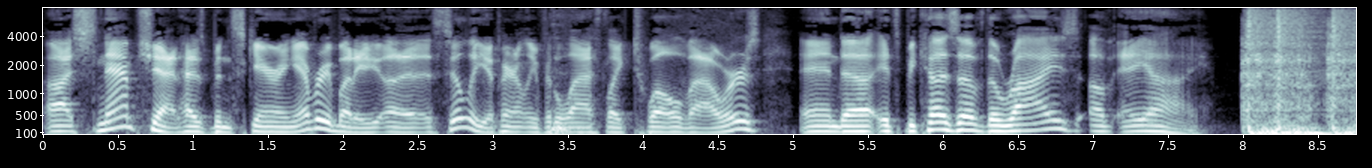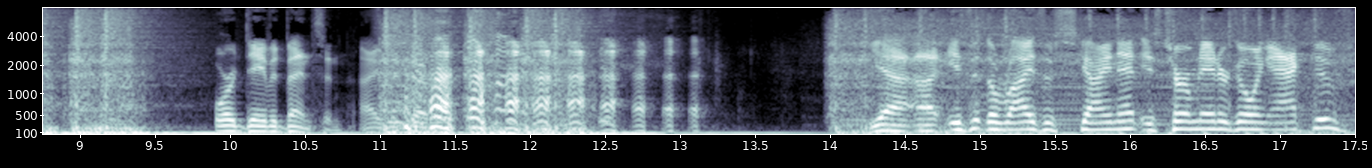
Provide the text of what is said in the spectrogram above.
Uh, Snapchat has been scaring everybody uh, silly apparently for the last like 12 hours, and uh, it's because of the rise of AI. Or David Benson. I whichever. yeah, uh, is it the rise of Skynet? Is Terminator going active?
